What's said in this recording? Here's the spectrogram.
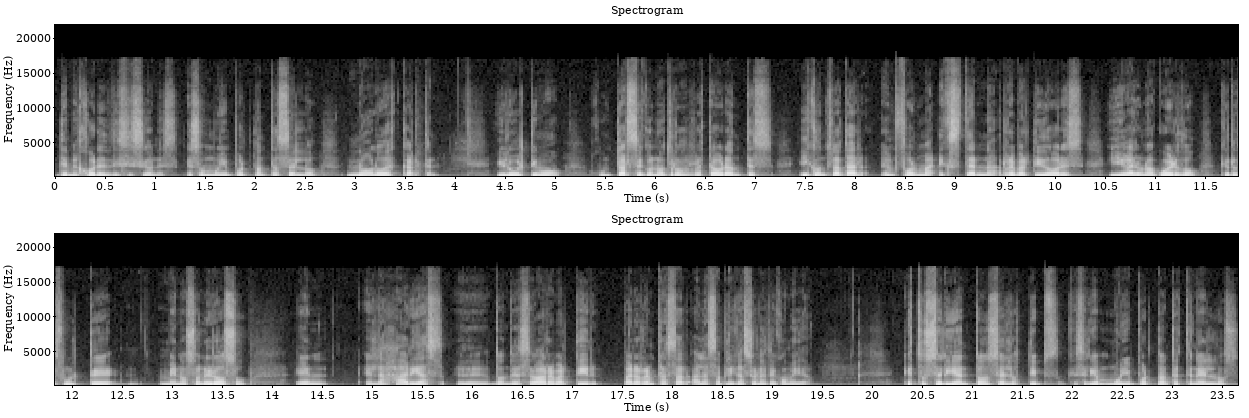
de mejores decisiones. Eso es muy importante hacerlo, no lo descarten. Y lo último, juntarse con otros restaurantes y contratar en forma externa repartidores y llegar a un acuerdo que resulte menos oneroso en las áreas eh, donde se va a repartir para reemplazar a las aplicaciones de comida. Estos serían entonces los tips que serían muy importantes tenerlos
